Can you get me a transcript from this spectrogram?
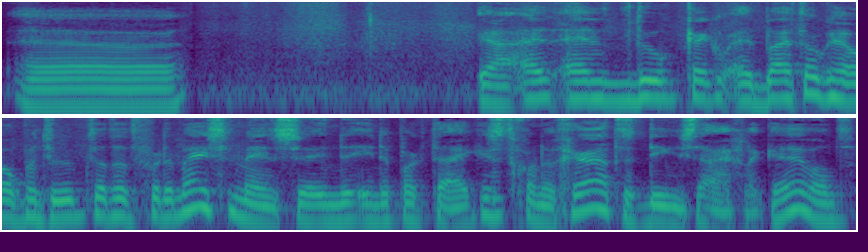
Eh, ja, en, en bedoel, kijk, het blijft ook helpen natuurlijk dat het voor de meeste mensen in de, in de praktijk is het gewoon een gratis dienst eigenlijk. Hè? Want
